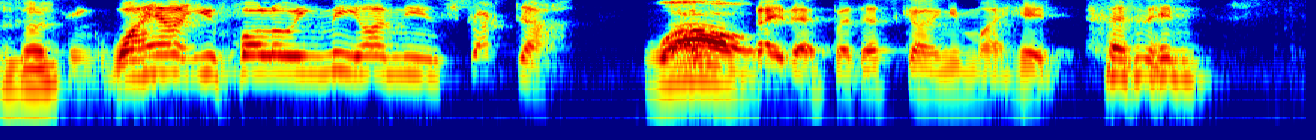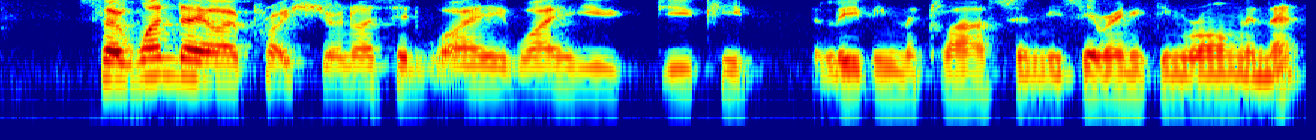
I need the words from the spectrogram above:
So I'd Mhm. think, why aren't you following me? I'm the instructor. I Wow. say that, but that's going in my head. And then, so one day I approached her and I said, "Why, why are you? Do you keep leaving the class? And is there anything wrong?" And that,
